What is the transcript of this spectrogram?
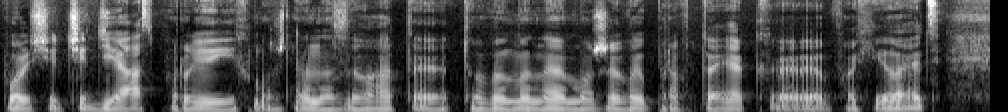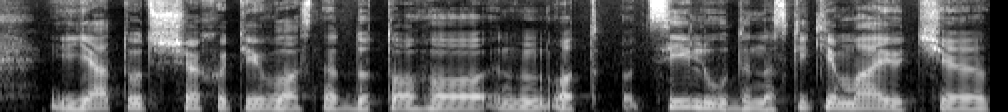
Польщі чи діаспорою їх можна називати, то ви мене може виправте як е, фахівець. Я тут ще хотів власне до того, от ці люди наскільки мають е,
